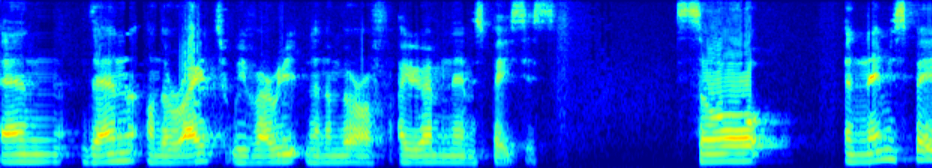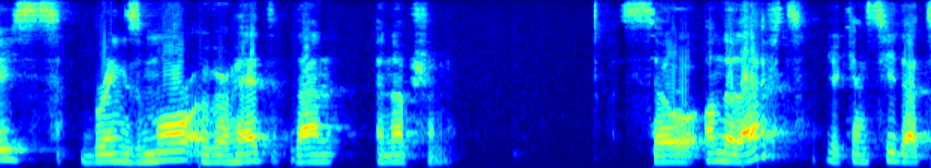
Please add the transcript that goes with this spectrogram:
and then on the right, we vary the number of IOAM namespaces. So a namespace brings more overhead than an option. So on the left, you can see that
